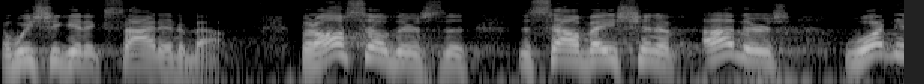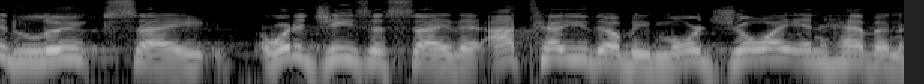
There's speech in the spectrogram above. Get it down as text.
and we should get excited about. But also, there's the, the salvation of others. What did Luke say, or what did Jesus say? That I tell you, there'll be more joy in heaven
